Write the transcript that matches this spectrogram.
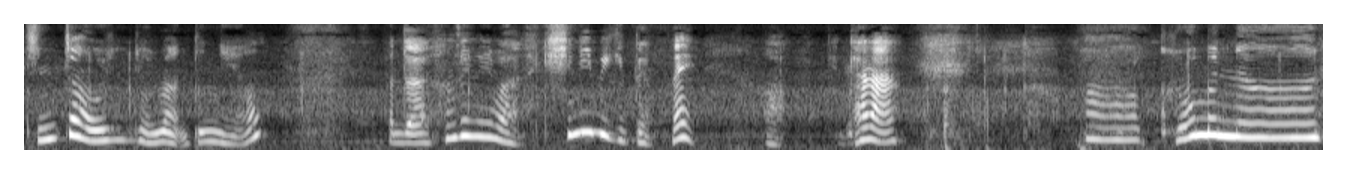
진짜 오신 지 얼마 안 됐네요. 맞아, 선생님은 아직 신입이기 때문에, 어, 괜찮아. 아, 그러면은,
